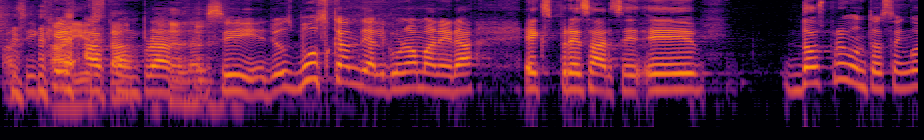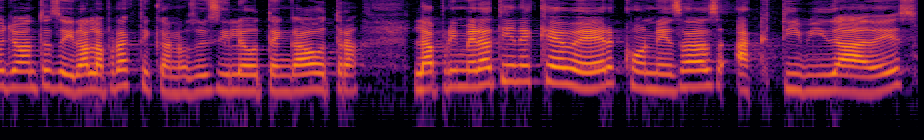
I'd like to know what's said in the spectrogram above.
Así que a comprarlas, sí. Ellos buscan de alguna manera expresarse. Eh, dos preguntas tengo yo antes de ir a la práctica, no sé si Leo tenga otra. La primera tiene que ver con esas actividades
